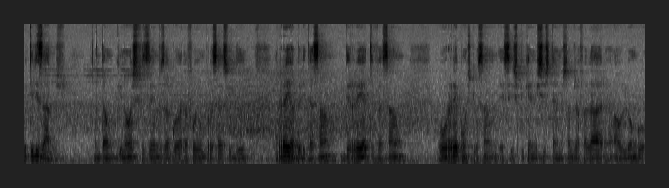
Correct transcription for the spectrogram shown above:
utilizá-los. Então, o que nós fizemos agora foi um processo de reabilitação, de reativação ou reconstrução desses pequenos sistemas. Estamos a falar ao longo,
